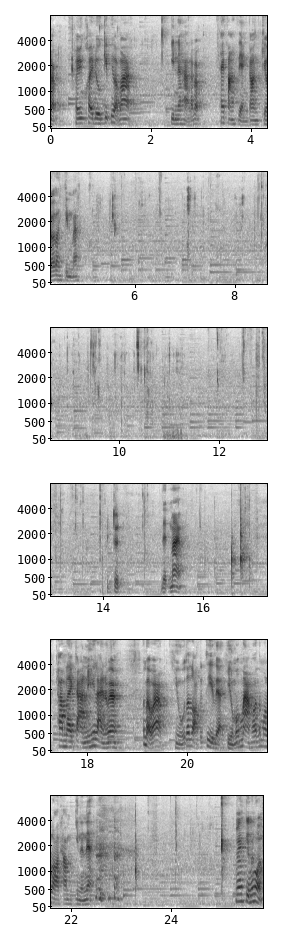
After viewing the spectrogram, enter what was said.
แบบเคยเคยดูคลิปที่แบบว่า กินอาหารแล้วแบบ ให้ฟังเสียงตอนเคี้ยวตอนกินไหมจุดๆเด็ดมากทำรายการนี้ให้ไรนะเว้ยก็แบบว่าหิวตลอดทุกทีเลยอะหิวมากๆเพราะต้องมารอทำกินอันเนี้ยแม่งกินไม่หมด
